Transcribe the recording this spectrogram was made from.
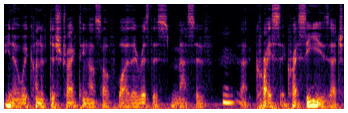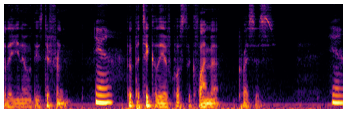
you know, we're kind of distracting ourselves while there is this massive Mm. uh, crisis, crises actually, you know, these different, Yeah, but particularly, of course, the climate crisis. yeah.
